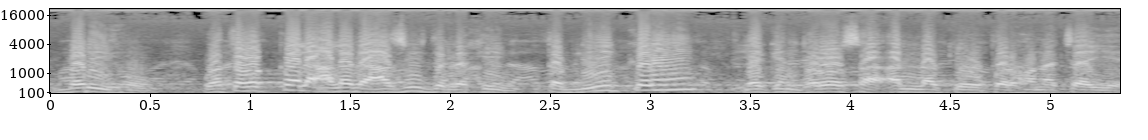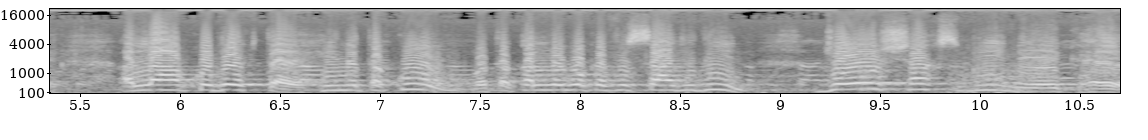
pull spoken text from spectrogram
بری ہوں۔ وہ توکل عالد عزیز الرحیم۔ تبلیغ کریں، لیکن بھروسہ اللہ کے اوپر ہونا چاہیے۔ اللہ آپ کو دیکھتا ہے ہین تقوم و تقلب و کفی ساجدین جو شخص بھی نیک ہے،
